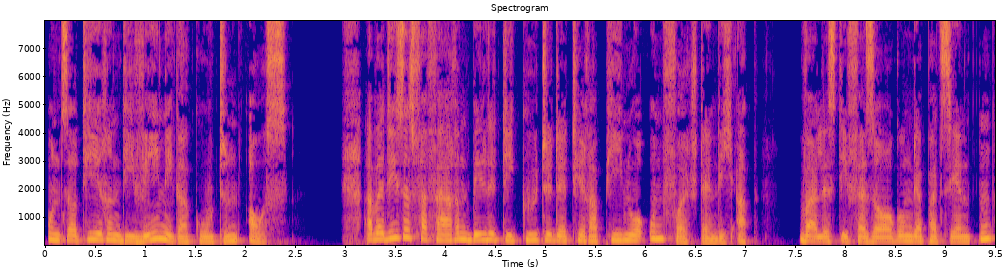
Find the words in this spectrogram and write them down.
und sortieren die weniger guten aus. Aber dieses Verfahren bildet die Güte der Therapie nur unvollständig ab, weil es die Versorgung der Patienten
